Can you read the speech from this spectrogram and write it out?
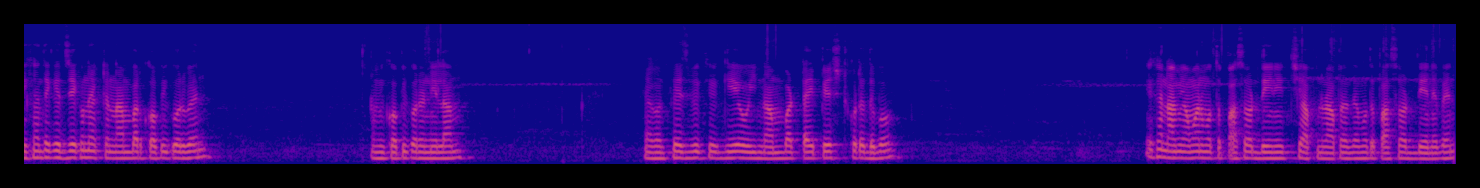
এখান থেকে যে কোনো একটা নাম্বার কপি করবেন। আমি কপি করে নিলাম। এখন ফেসবুকে গিয়ে ওই নাম্বারটাই পেস্ট করে দেব। এখানে আমি আমার মতো পাসওয়ার্ড দিয়ে নিচ্ছি, আপনারা আপনাদের মতো পাসওয়ার্ড দিয়ে নেবেন।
